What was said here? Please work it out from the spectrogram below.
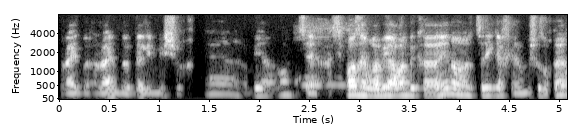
אולי, אולי נבלבל עם מישהו אחר, רבי אהרון, הסיפור הזה עם רבי אהרון מקרלין או צדיק אחר, מישהו זוכר?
